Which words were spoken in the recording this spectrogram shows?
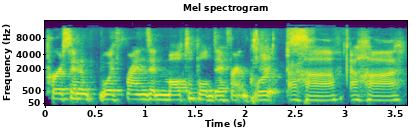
person with friends in multiple different groups. Uh huh. Uh huh.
